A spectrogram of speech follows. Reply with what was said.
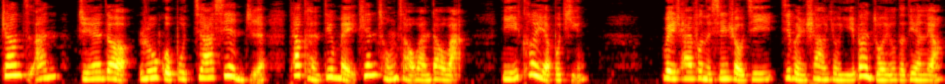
张子安。觉得如果不加限制，他肯定每天从早玩到晚，一刻也不停。未拆封的新手机基本上有一半左右的电量。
